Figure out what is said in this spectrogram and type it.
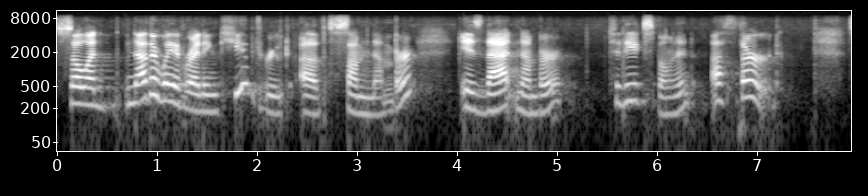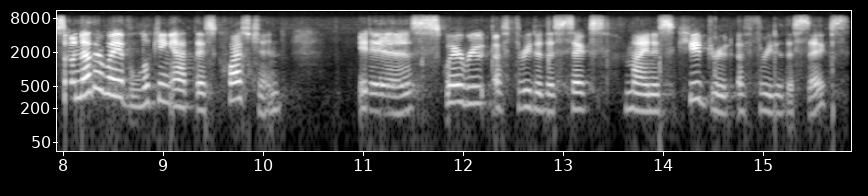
So another way of writing cubed root of some number is that number to the exponent a third. So another way of looking at this question is square root of 3 to the 6 minus cubed root of 3 to the 6.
